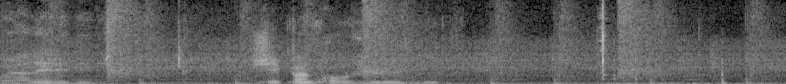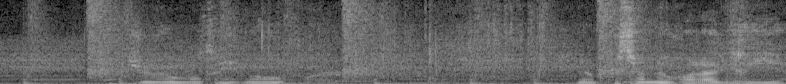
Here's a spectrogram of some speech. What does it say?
regardez les dégâts. J'ai pas encore vu le lit. Je vais vous montrer. Non. J'ai l'impression de voir la grille.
